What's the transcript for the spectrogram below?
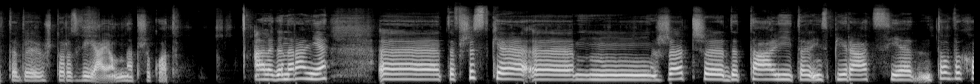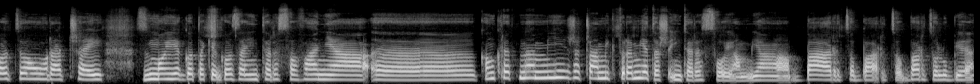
wtedy już to rozwijają na przykład. Ale generalnie e, te wszystkie rzeczy, detali, te inspiracje, to wychodzą raczej z mojego takiego zainteresowania e, konkretnymi rzeczami, które mnie też interesują. Ja bardzo, bardzo, bardzo lubię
